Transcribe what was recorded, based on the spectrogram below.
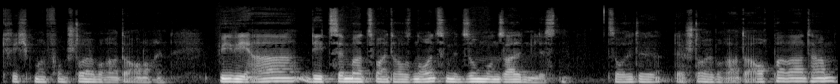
Kriegt man vom Steuerberater auch noch hin. BWA Dezember 2019 mit Summen und Saldenlisten. Sollte der Steuerberater auch parat haben.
